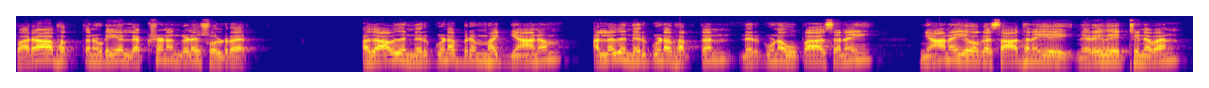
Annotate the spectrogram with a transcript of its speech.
பராபக்தனுடைய லக்ஷணங்களை சொல்கிறார் அதாவது நிர்குண பிரம்ம ஜானம் அல்லது நிர்குண பக்தன் நிர்குண உபாசனை ஞான யோக சாதனையை நிறைவேற்றினவன்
